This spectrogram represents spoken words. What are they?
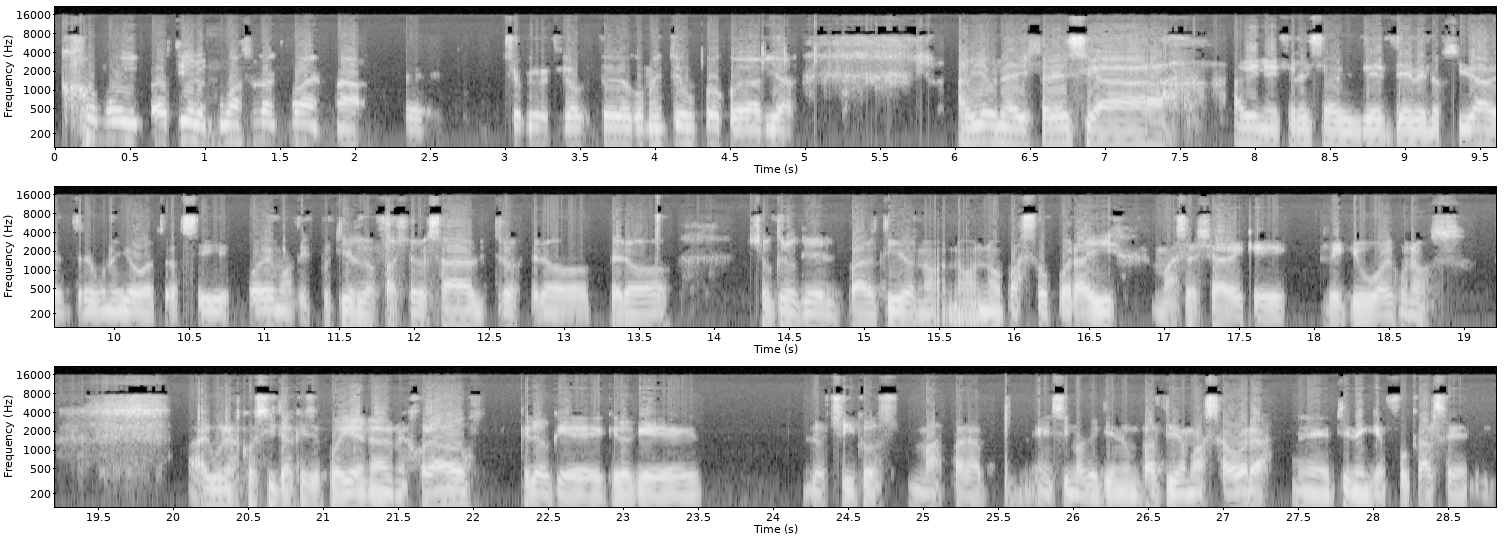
Como el partido los Pumas All Black, eh, yo creo que te lo, comenté un poco, había había una diferencia había una diferencia de, velocidad entre uno y otro sí podemos discutir los fallos de los árbitros pero pero yo creo que el partido no no no pasó por ahí más allá de que de que hubo algunos algunas cositas que se podían haber mejorado. Creo que creo que los chicos más para encima que tienen un partido más ahora eh, tienen que enfocarse en,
